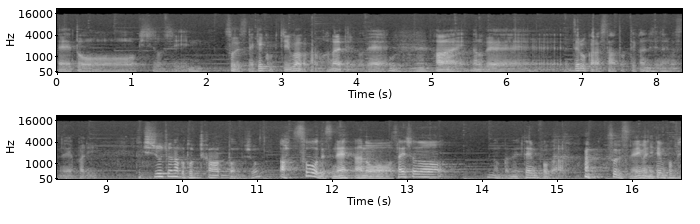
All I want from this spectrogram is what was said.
えっ、ー、と吉祥寺、うん、そうですね。結構自由が丘からも離れてるので、ね、はい。なのでゼロからスタートっていう感じになりますねやっぱり。吉祥寺はなんかどっちかあったんでしょ？あそうですね。あの最初のなんかね。店舗が そうですね。今2店舗目で。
